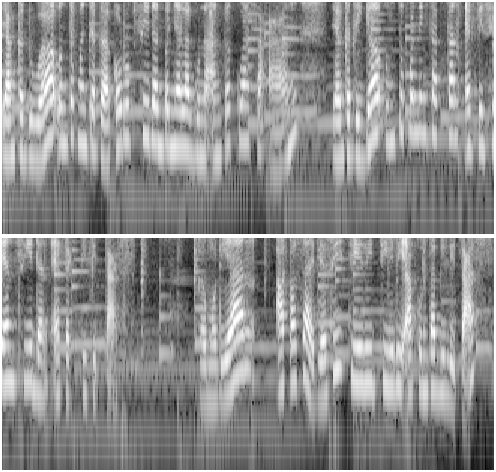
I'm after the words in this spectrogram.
Yang kedua, untuk mencegah korupsi dan penyalahgunaan kekuasaan. Yang ketiga, untuk meningkatkan efisiensi dan efektivitas. Kemudian, apa saja sih ciri-ciri akuntabilitas?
